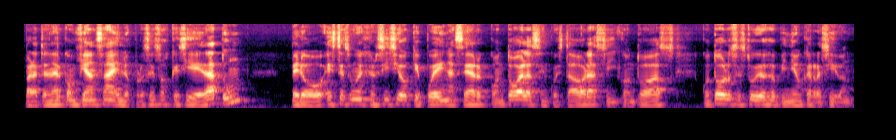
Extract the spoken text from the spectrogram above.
para tener confianza en los procesos que sigue Datum, pero este es un ejercicio que pueden hacer con todas las encuestadoras y con, todas, con todos los estudios de opinión que reciban.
